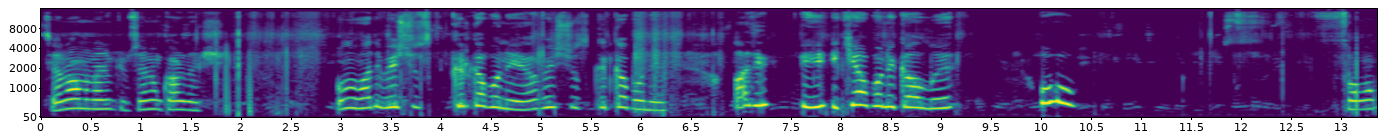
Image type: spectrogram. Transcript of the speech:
Selamun aleyküm selam kardeş. Oğlum hadi 540 abone ya 540 abone. Hadi 2 abone kaldı. Oo. Salam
